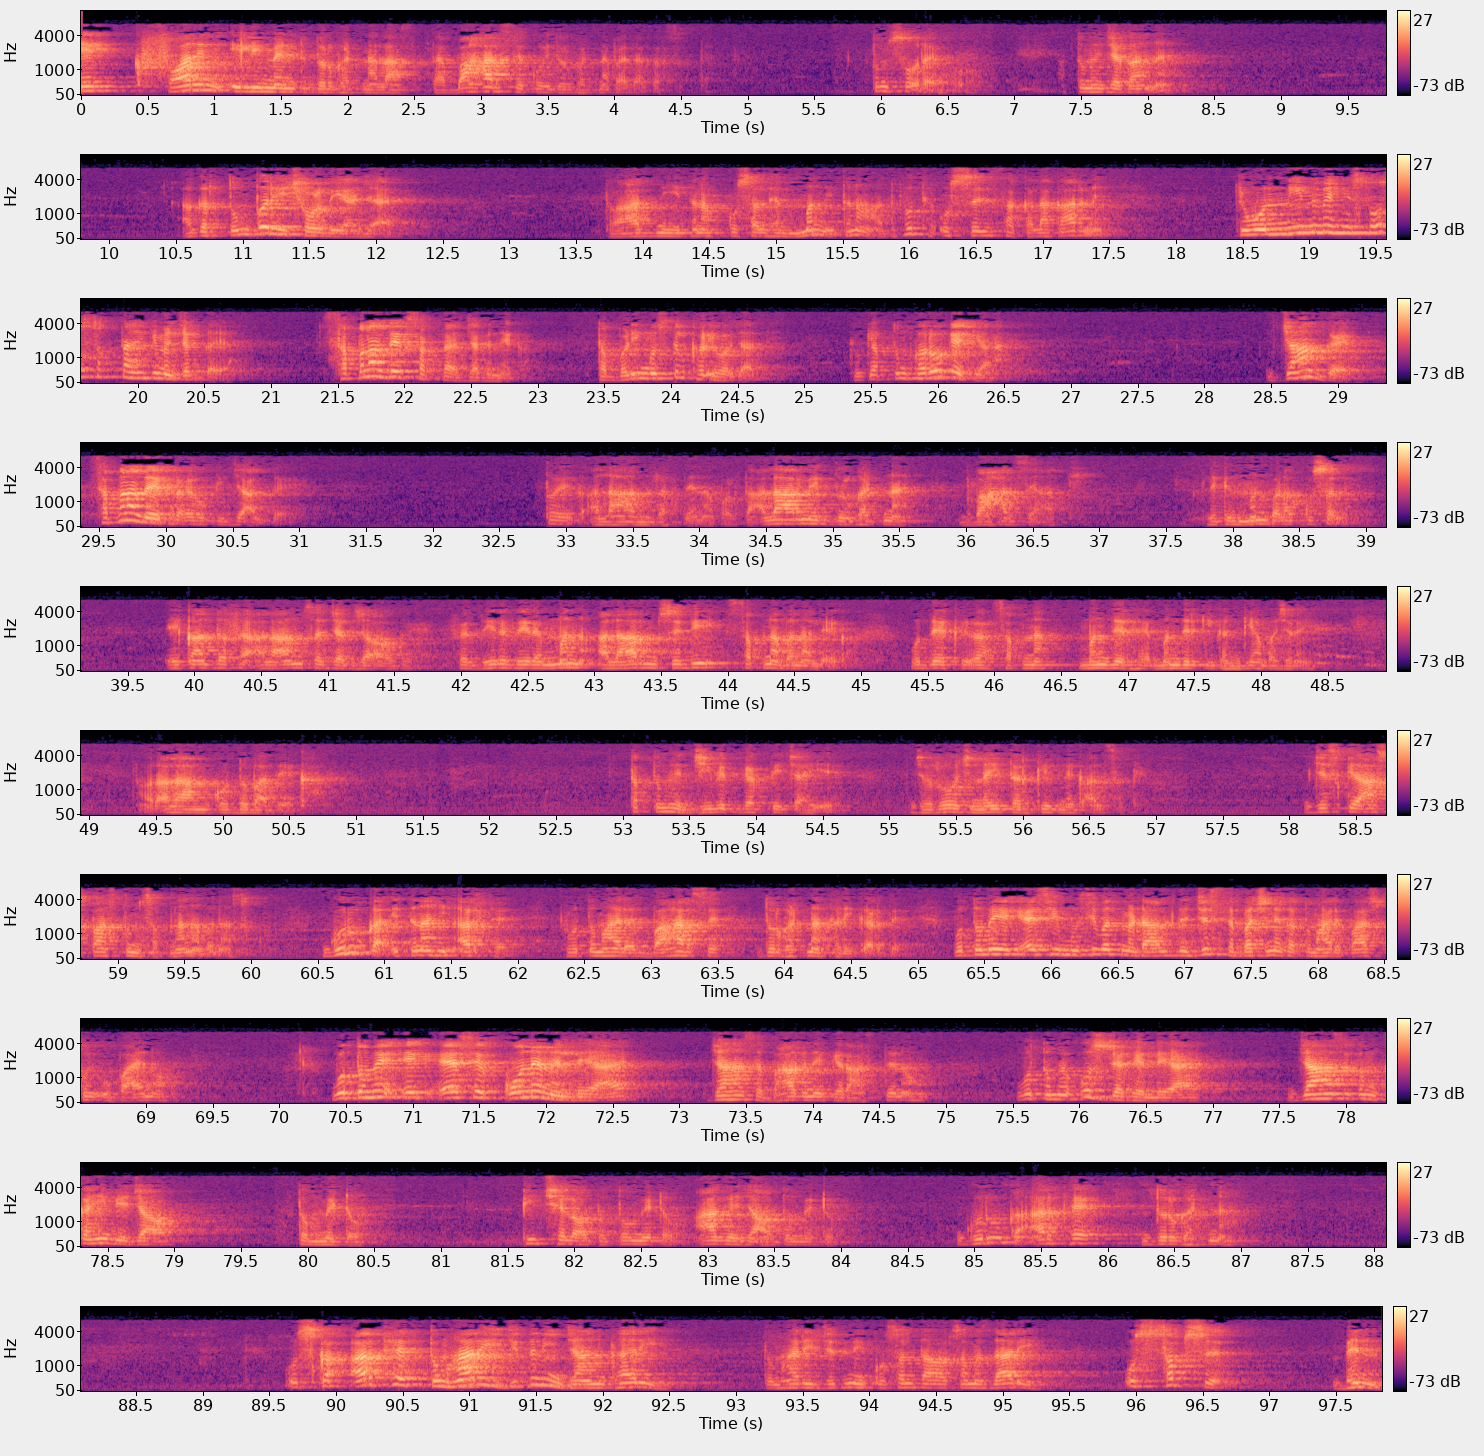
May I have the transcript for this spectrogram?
एक फॉरेन एलिमेंट दुर्घटना ला सकता है। बाहर से कोई दुर्घटना पैदा कर सकता तुम सो रहे हो, तुम्हें जगाना है। अगर तुम पर ही छोड़ दिया जाए तो आदमी इतना कुशल है, मन इतना अद्भुत है, उससे जैसा कलाकार नहीं, कि वो नींद में ही सोच सकता है कि मैं जग गया। सपना देख सकता है जगने का। तब बड़ी मुश्किल खड़ी हो जाती क्योंकि अब तुम करोगे क्या? जाग गए, सपना देख रहे हो कि जाग गए। तो एक अलार्म रख देना पड़ता। अलार्म एक दुर्घटना है। बाहर से आती। लेकिन मन बड़ा कुशल है। एक आध दफे अलार्म से जग जाओगे, फिर धीरे धीरे मन अलार्म से भी सपना बना लेगा। वो देखेगा सपना, मंदिर है, मंदिर की घंटियाँ बज रही हैं और अलार्म को डुबा देगा। तब तुम्हें जीवित व्यक्ति चाहिए जो रोज नई तरकीब निकाल सके, जिसके आसपास तुम सपना ना बना सको। गुरु का इतना ही अर्थ है कि वो तुम्हारे बाहर से दुर्घटना खड़ी कर दे। वो तुम्हें एक ऐसी मुसीबत में डाल दे जिससे बचने का तुम्हारे पास कोई उपाय ना हो। वो तुम्हें एक ऐसे कोने में ले आए जहाँ से भागने के रास्ते ना हो। वो तुम्हें उस जगह ले आए जहाँ से तुम कहीं भी जाओ तो मिटो। पीछे लौटो तो मिटो। आगे जाओ तो मिटो। गुरु का अर्थ है दुर्घटना। उसका अर्थ है तुम्हारी जितनी जानकारी तुम्हारी जितनी कुशलता और समझदारी, उस सबसे भिन्न,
